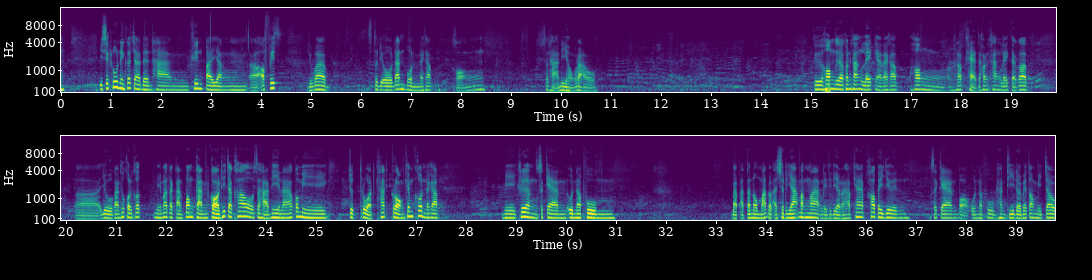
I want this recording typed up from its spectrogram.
22 อีกสักครู่หนึ่งก็จะเดินทางขึ้นไปยังออฟฟิศหรือว่า สตูดิโอด้านบนนะครับของสถานีของเรา คือห้องจะค่อนข้างเล็กนะครับ ห้องรับแขกจะค่อนข้างเล็ก แต่ก็ออยู่กันทุกคนก็มีมาตรการป้องกันก่อนที่จะเข้าสถานีแล้วก็มีจุดตรวจคัดกรองเข้มข้นนะครับ มีเครื่องสแกนอุณหภูมิ แบบอัตโนมัติแบบอัจฉริยะมาก ๆ เลยทีเดียวนะครับ แค่เข้าไปยืนสแกนบอกอุณหภูมิทันที โดยไม่ต้องมีเจ้า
